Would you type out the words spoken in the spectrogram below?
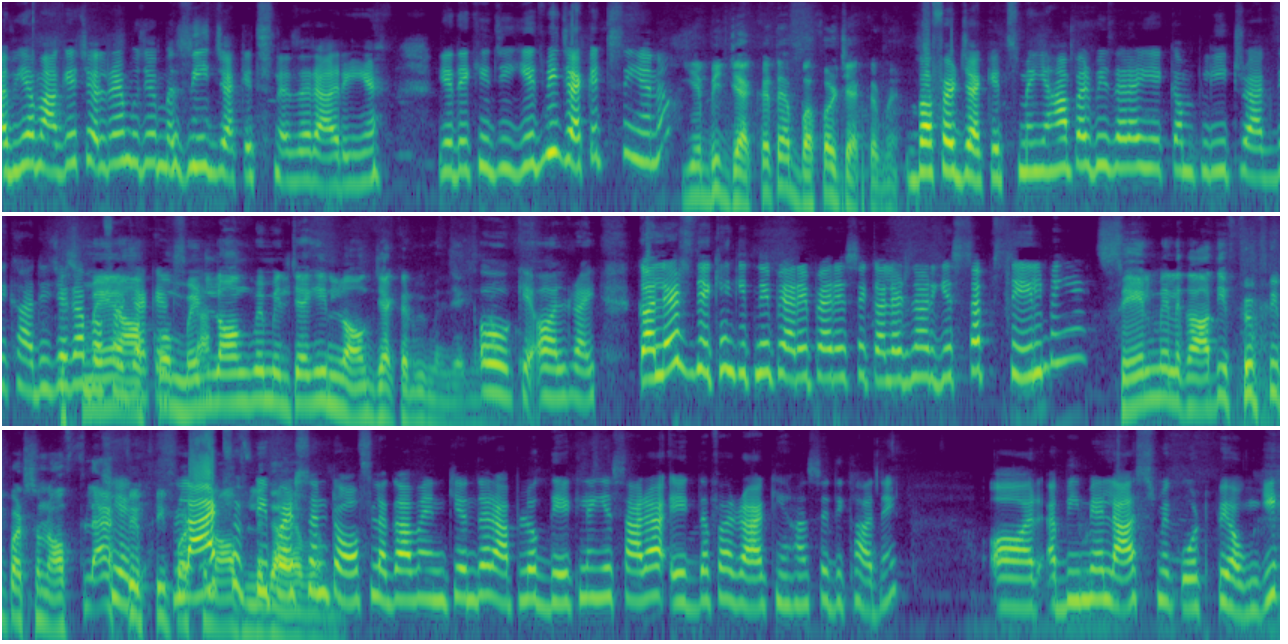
अभी हम आगे चल रहे हैं मुझे मजीद जैकेट्स नज़र आ रही हैं। ये देखिए जी ये भी जैकेट्स ही है ना? ये भी जैकेट है बफर जैकेट में। बफर जैकेट्स में यहाँ पर भी ज़रा ये कंप्लीट ट्रैक दिखा दीजिएगा बफर जैकेट मिड लॉन्ग में मिल जाएगी लॉन्ग जैकेट भी मिल जाएगी। ओके ऑल राइट कलर्स देखें कितने प्यारे प्यारे से कलर्स हैं और ये सब सेल में ही सेल में लगा दी 50% off flat 50% flat fifty percent off लगा हुआ इनके अंदर आप लोग देख लें ये सारा एक दफ़ा रैक यहाँ से दिखा दें। और अभी मैं लास्ट में कोट पे आऊँगी।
